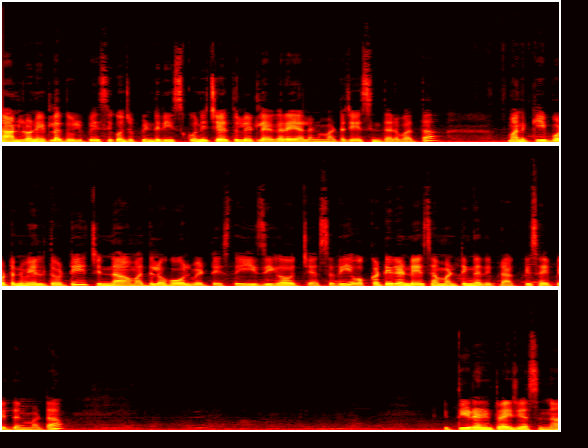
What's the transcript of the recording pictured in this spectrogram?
దాంట్లోనే ఇట్లా దులిపేసి కొంచెం పిండి తీసుకొని చేతులు ఇట్లా ఎగరేయాలన్నమాట. చేసిన తర్వాత మనకి బొటన్ వేలుతోటి చిన్న మధ్యలో హోల్ పెట్టేస్తే ఈజీగా వచ్చేస్తుంది. ఒక్కటి రెండు వేసామంటే ఇంక అది ప్రాక్టీస్ అయిపోద్ది అనమాట ఇది తీయడానికి ట్రై చేస్తున్నా.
